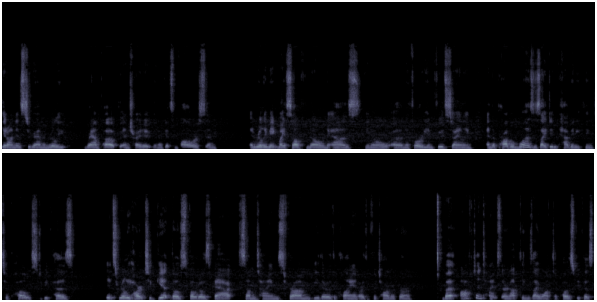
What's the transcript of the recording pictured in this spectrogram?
get on Instagram and really ramp up and try to you know get some followers and and really make myself known as you know an authority in food styling. And the problem was is I didn't have anything to post because it's really hard to get those photos back sometimes from either the client or the photographer. But oftentimes they're not things I want to post because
